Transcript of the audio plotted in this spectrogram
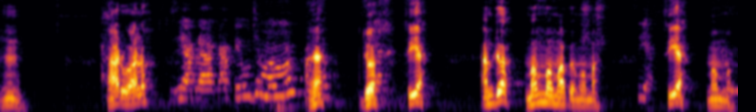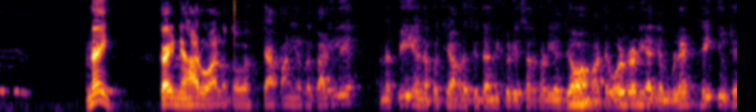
હમ. સારું હાલો. આપણે એવું છે હે? જો. સિયા. આમ જો મમ્મમ આપે મમ્મા. સિયા. સિયા મમ્મમ. નહીં. કઈ ને સારું હાલો તો હવે ચા પાણી આપણે ગાડી લઈએ અને પી અને પછી આપણે સીધા નીકળીએ સરખડીએ જવા માટે. ઓલરેડી આજે લેટ થઈ ગયું છે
